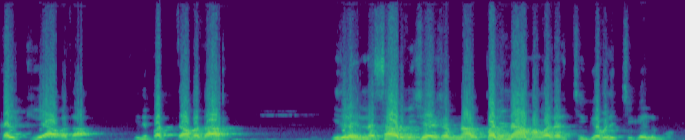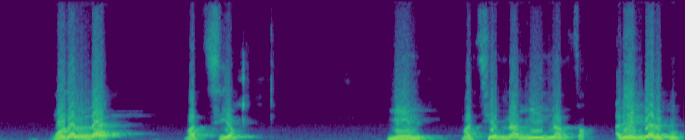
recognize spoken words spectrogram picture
கல்கி அவதாரம் இது பத்து அவதாரம். இதுல என்ன சார் விசேஷம்னால் பரிணாம வளர்ச்சி கவனிச்சு கேளுங்க. முதல்ல மத்சியம் மீன். மத்சியம்னா மீன் அர்த்தம். அது எங்க இருக்கும்?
